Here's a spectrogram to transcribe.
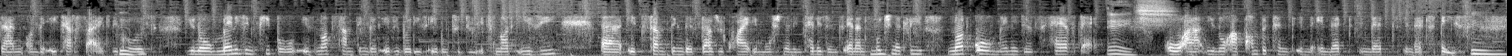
done on the HR side. Because, mm-hmm. you know, managing people is not something that everybody is able to do. It's not easy. Uh, it's something that does require emotional intelligence. And unfortunately, mm-hmm. not all managers have that Eish. or are, you know, are competent in, in that, in that, in that space. Mm-hmm.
